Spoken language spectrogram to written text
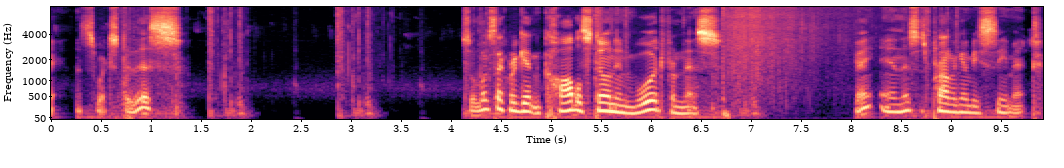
Okay, let's switch to this. So it looks like we're getting cobblestone and wood from this. Okay, and this is probably going to be cement.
